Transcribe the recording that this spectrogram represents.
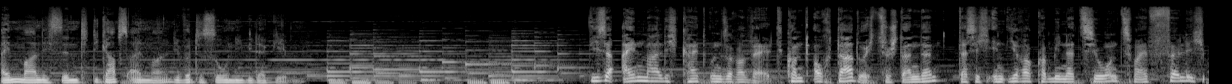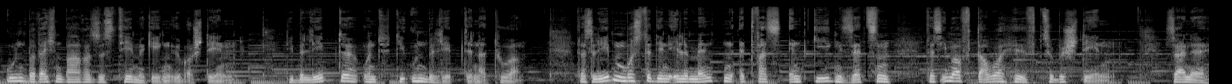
einmalig sind. Die gab es einmal, die wird es so nie wieder geben. Diese Einmaligkeit unserer Welt kommt auch dadurch zustande, dass sich in ihrer Kombination zwei völlig unberechenbare Systeme gegenüberstehen. Die belebte und die unbelebte Natur. Das Leben musste den Elementen etwas entgegensetzen, das ihm auf Dauer hilft zu bestehen. Seine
